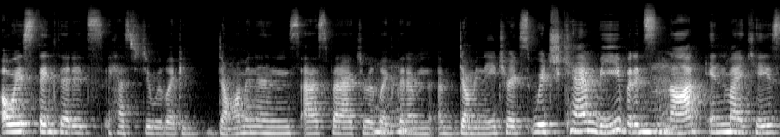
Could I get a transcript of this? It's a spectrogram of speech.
always think that it's it has to do with like a dominance aspect or like Mhm. that I'm a dominatrix which can be but it's Mhm. not in my case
